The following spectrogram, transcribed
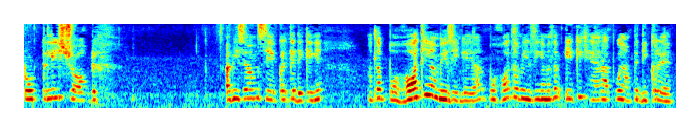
टोटली शॉक्ड अभी से हम सेव करके देखेंगे। मतलब बहुत ही अमेजिंग है यार। बहुत अमेजिंग है। मतलब एक एक हेयर आपको यहाँ पे दिख रहे हैं।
